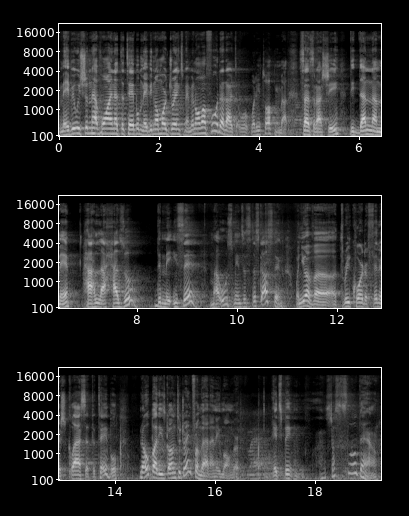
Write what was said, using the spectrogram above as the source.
Maybe we shouldn't have wine at the table. Maybe no more drinks. Maybe no more food at our table. What are you talking about? Says Rashi, didan nameh halahazu de meiseh. Ma'us means it's disgusting. When you have a, a three quarter finished glass at the table, nobody's going to drink from that any longer. It's being. Just slow down.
